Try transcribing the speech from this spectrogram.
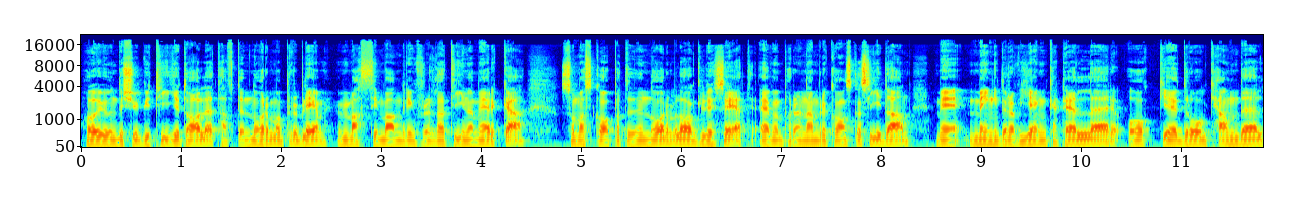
har ju under 2010-talet haft enorma problem med massinvandring från Latinamerika som har skapat en enorm laglöshet även på den amerikanska sidan med mängder av gängkarteller och eh, droghandel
